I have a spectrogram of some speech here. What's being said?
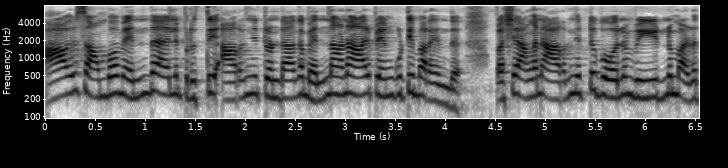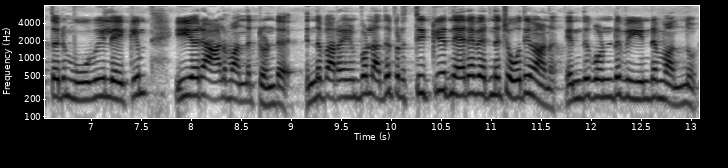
ആ ഒരു സംഭവം എന്തായാലും പൃഥ്വി അറിഞ്ഞിട്ടുണ്ടാകും എന്നാണ് ആ ഒരു പെൺകുട്ടിയും പറയുന്നത്. പക്ഷേ അങ്ങനെ അറിഞ്ഞിട്ട് പോലും വീണ്ടും അടുത്തൊരു മൂവിയിലേക്കും ഈ ഒരാൾ വന്നിട്ടുണ്ട് എന്ന് പറയുമ്പോൾ അത് പൃഥ്വിക്ക് നേരെ വരുന്ന ചോദ്യമാണ്. എന്തുകൊണ്ട് വീണ്ടും വന്നു?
